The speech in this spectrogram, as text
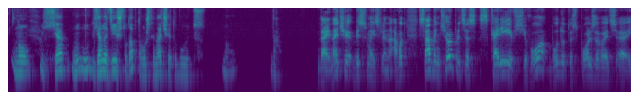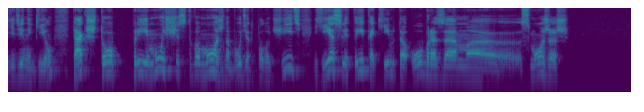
Ну, я, я надеюсь, что да, потому что иначе это будет, ну, да. Да, иначе бессмысленно. А вот sub-interpreters, скорее всего, будут использовать э, единый GIL, так что преимущество можно будет получить, если ты каким-то образом э, сможешь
